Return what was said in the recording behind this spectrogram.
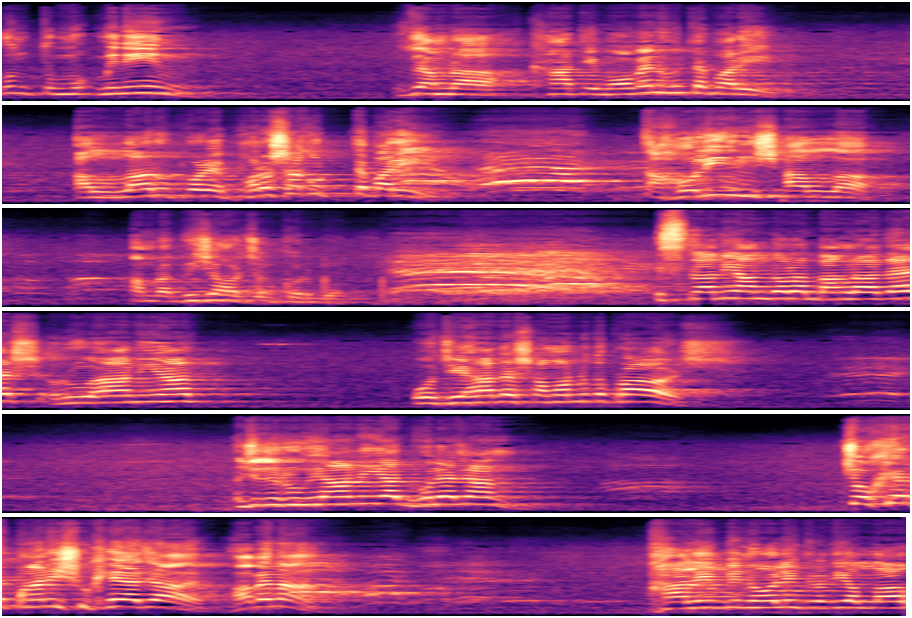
কুন্তু মিনিন যদি আমরা খাঁটি মোমেন হতে পারি, আল্লাহর উপরে ভরসা করতে পারি তাহলে ইনশাআল্লাহ আমরা বিজয় অর্জন করব। ইসলামী আন্দোলন বাংলাদেশ, রুহানিয়াত ও জেহাদের সমান্যত প্রয়াস। যদি রুহানিয়াত ভুলে যান, চোখের পানি শুকিয়ে যায়, হবে না? খালিদ বিন অলিদ রদি আল্লাহ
